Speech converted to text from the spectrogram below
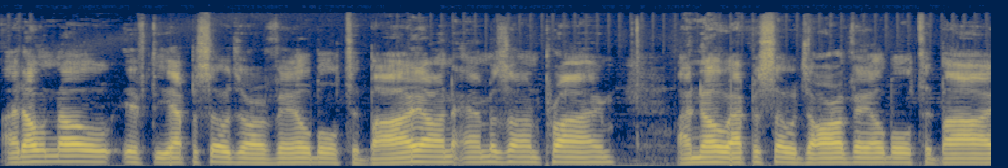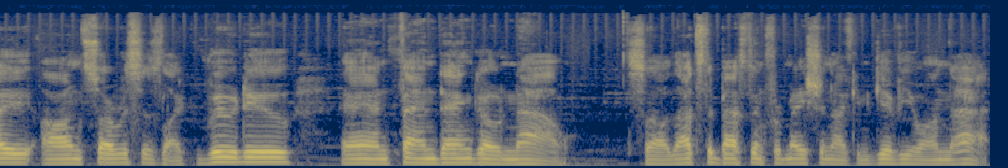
I don't know if the episodes are available to buy on Amazon Prime. I know episodes are available to buy on services like Vudu and Fandango now. So that's the best information I can give you on that.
